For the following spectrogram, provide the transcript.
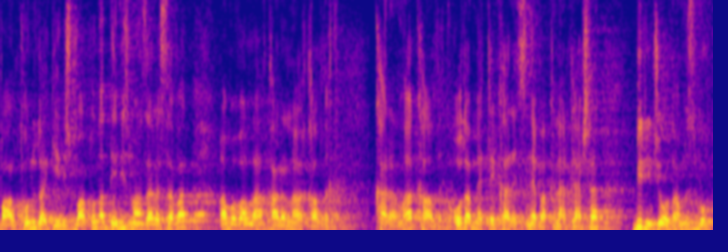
Balkonu da geniş. Balkonda deniz manzarası da var. Ama vallahi karanlığa kaldık. Karanlığa kaldık. Oda metrekaresine bakın arkadaşlar. Birinci odamız bu.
